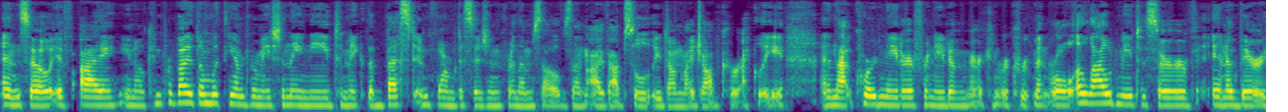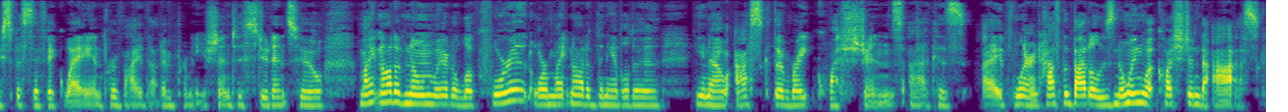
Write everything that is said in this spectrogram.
And so if I, you know, can provide them with the information they need to make the best informed decision for themselves, then I've absolutely done my job correctly. And that coordinator for Native American recruitment role allowed me to serve in a very specific way and provide that information to students who might not have known where to look for it or might not have been able to, you know, ask the right questions. Because uh, I've learned half the battle is knowing what question to ask.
